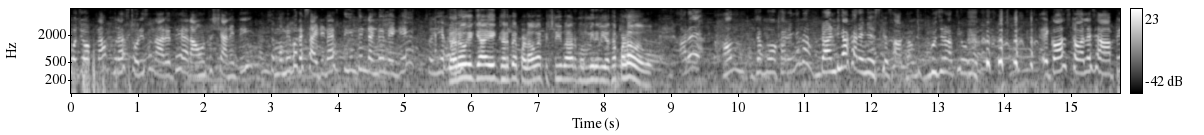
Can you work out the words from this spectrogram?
वो जो अपना पूरा स्टोरी सुना रहे थे अराउंड क्रिश्चियनिटी सो मम्मी बहुत एक्साइटेड है। तीन दिन डंडे लेंगे। सो ये करोगे क्या? एक घर पे पड़ा हुआ है पिछली बार। मम्मी ने लिया था पड़ा हुआ है वो। अरे हम जब वो करेंगे ना डांडिया करेंगे इसके साथ हम गुजरातियों में। एक और स्टॉल है जहाँ पे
